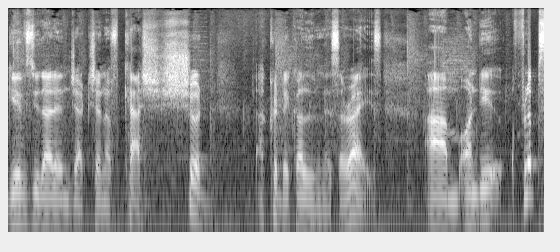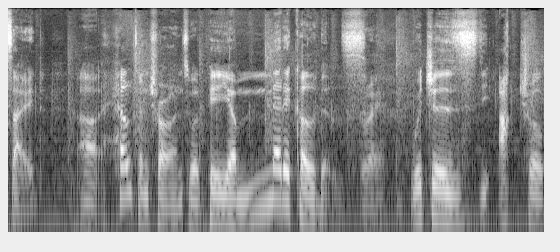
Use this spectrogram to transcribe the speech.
gives you that injection of cash should a critical illness arise. Um, on the flip side, uh, health insurance will pay your medical bills Right. which is the actual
